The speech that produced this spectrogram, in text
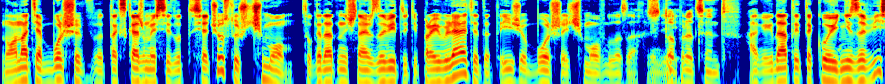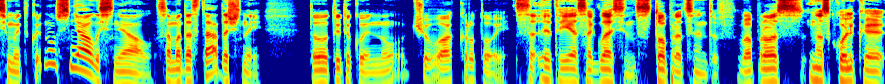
Но она тебя больше, так скажем, если вот ты себя чувствуешь чмом, то когда ты начинаешь завидовать и проявлять это, ты еще больше чмо в глазах людей. Сто процентов. А когда ты такой независимый, такой, ну, снял и снял, самодостаточный, то ты такой, ну, чувак крутой. Это я согласен, сто процентов. Вопрос, насколько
